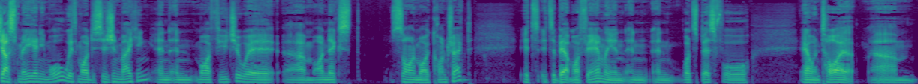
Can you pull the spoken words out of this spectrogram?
just me anymore with my decision making and and my future. Where um, I next sign my contract, it's it's about my family and and and what's best for our entire um,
